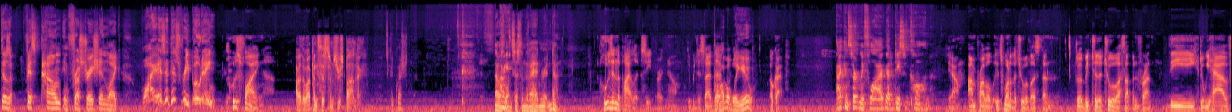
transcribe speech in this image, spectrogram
does a fist pound in frustration, like, why isn't this rebooting? Who's flying? Are the weapon systems responding? It's a good question. That was I the mean- one system that I hadn't written down. Who's in the pilot seat right now? Did we decide that? Probably you. Okay. I can certainly fly. I've got a decent con. Yeah, I'm probably. It's one of the two of us then. So it'd be to the two of us up in front. The do we have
